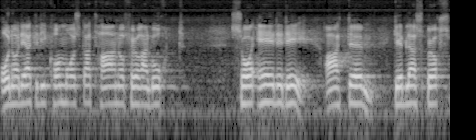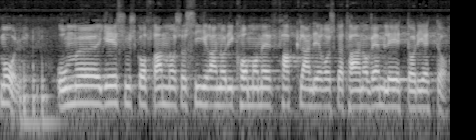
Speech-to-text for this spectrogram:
og når det er at de kommer og skal ta han og føre han bort, så er det det at um, det blir spørsmål om uh, Jesus går fram, og så sier han når de kommer med faklene der og skal ta han, og hvem leter de etter?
